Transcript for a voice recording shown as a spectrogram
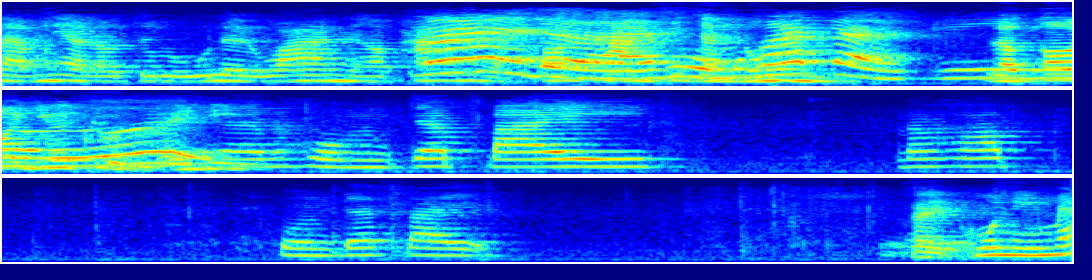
แล้วเนี่ยเราจะรู้เลยว่าเนื้อผ้าไม่เนี่ยค่เดี๋อยนข้างที่จะวผมนุ่ว่ามแต่งกีแล้วก็ยืดหยุ่นได้ดีเยวผมจะไปนะครับ ผมจะใส่ใส่คู่นี้ไหม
